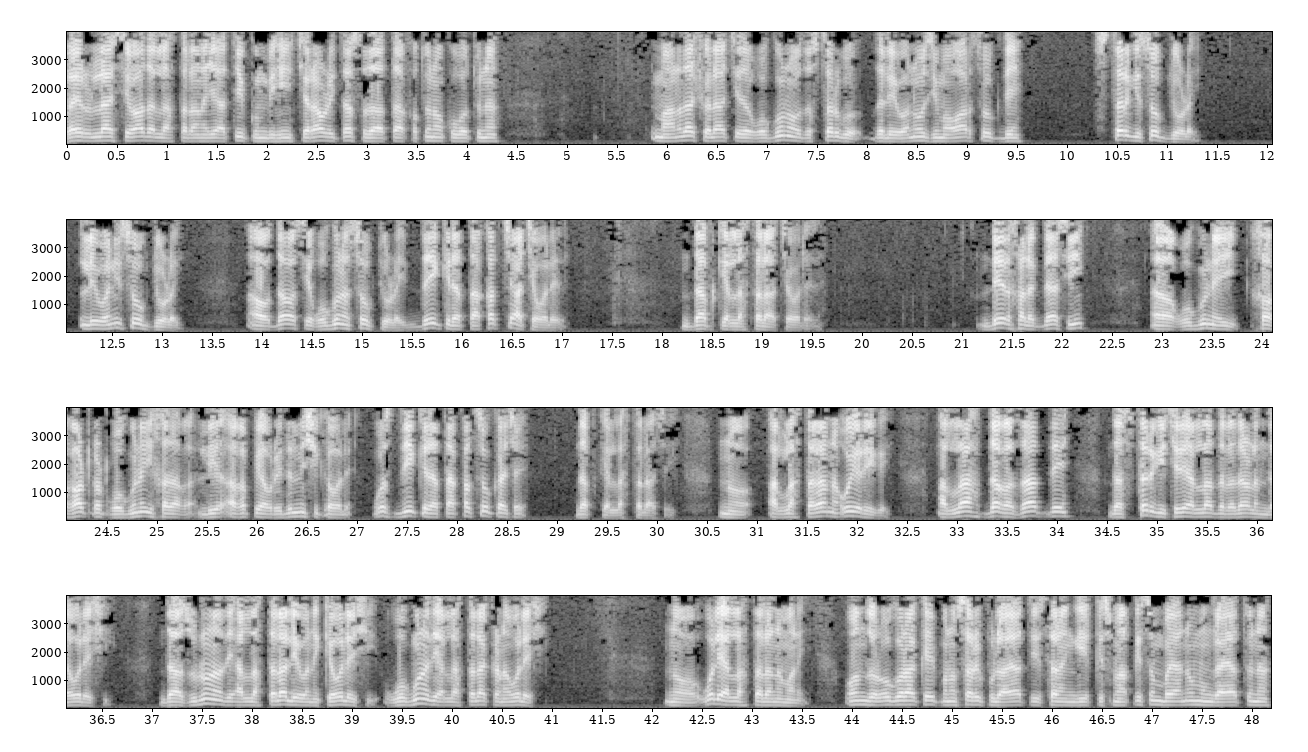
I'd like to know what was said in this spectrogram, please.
غیر الله سوا د الله تعالی نه یاتیکم به چې راوړي تاسو د طاقتونو قوتونه معنی دا شولا چې د غوګونو او د سترګو د لیونو ذمہوار څوک دی سترګې څوک جوړي لیونی څوک جوړي او دا سه غوګونه څوک جوړي د کې د طاقت چا چولې دب کې الله تعالی چولې ډیر خلک داسي غوګونه یې خه غټ غټ غوګونه یې خه دغه لی هغه پی اوریدل نشي کوله وس دې کې د طاقت څو کچي د پکې الله تعالی چي نو الله تعالی نه ویریږي الله دغه ذات دی د سترګې چیرې الله د لدړندول شي دا زړونه دی الله تعالی لیونه کول شي غوګونه دی الله تعالی کڼول شي نو ولی الله تعالی نه منی انظر وګوره کیف نصرف الایات سرنګي قسمه قسم بیانو مونږ آیاتونه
